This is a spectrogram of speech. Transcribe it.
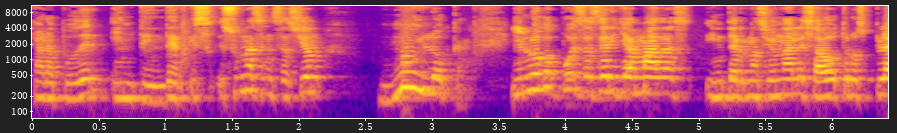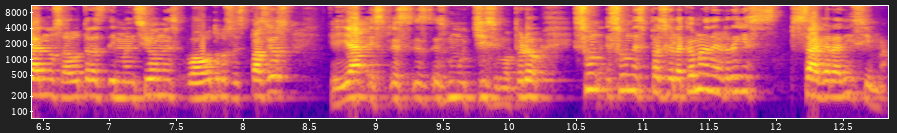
para poder entender. Es, una sensación muy loca. Y luego puedes hacer llamadas internacionales a otros planos, a otras dimensiones o a otros espacios, que ya es, muchísimo. Pero es un, es un, espacio, la Cámara del Rey es sagradísima.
